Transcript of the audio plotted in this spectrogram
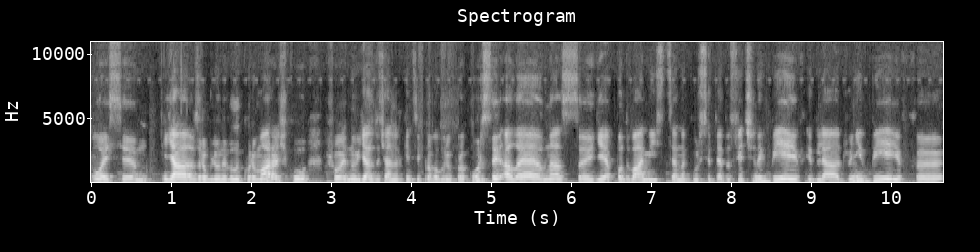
Ось ем, я зроблю невелику ремарочку. Що ну я звичайно в кінці проговорю про курси, але в нас є по два місця на курсі для досвідчених бієїв і для джунів бієїв е,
